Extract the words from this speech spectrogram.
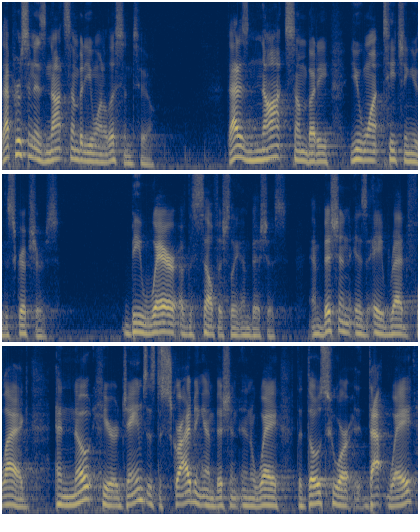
that person is not somebody you want to listen to. That is not somebody you want teaching you the scriptures. Beware of the selfishly ambitious. Ambition is a red flag. And note here, James is describing ambition in a way that those who are that way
